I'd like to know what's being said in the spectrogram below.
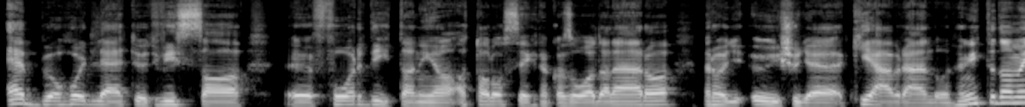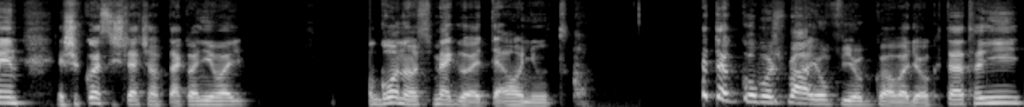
ebből hogy lehet őt visszafordítani a, a taloszéknek az oldalára, mert hogy ő is ugye kiábrándult, mit tudom én, és akkor ezt is lecsapták annyi, hogy a gonosz megölte anyut. Hát akkor most már jó fiúkkal vagyok. Tehát, hogy így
